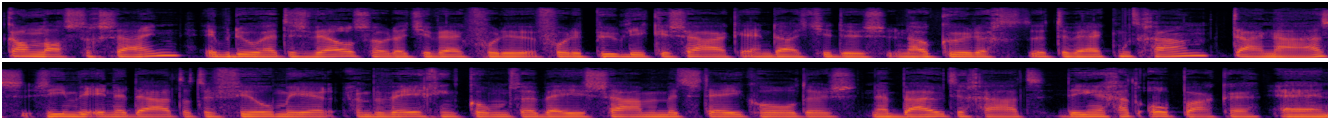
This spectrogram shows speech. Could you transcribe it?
kan lastig zijn. Ik bedoel, het is wel zo dat je werkt voor de, voor de publieke zaak en dat je dus nauwkeurig te werk moet gaan. Daarnaast zien we inderdaad dat er veel meer een beweging komt waarbij je samen met stakeholders naar buiten gaat, dingen gaat oppakken. En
